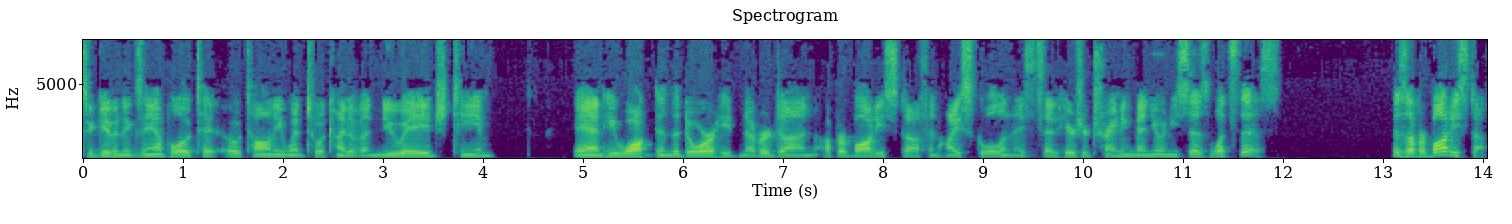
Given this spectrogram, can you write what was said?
to give an example, Ota- Otani went to a kind of a new age team, and he walked in the door. He'd never done upper body stuff in high school, and they said, "Here's your training menu," and he says, "What's this?" This is upper body stuff.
